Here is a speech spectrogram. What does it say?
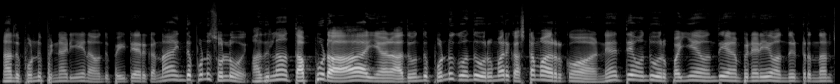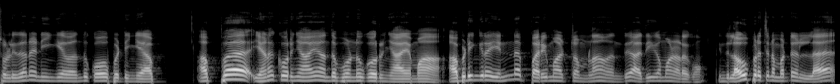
நான் அந்த பொண்ணு பின்னாடியே நான் வந்து போயிட்டே இருக்கேன்னா இந்த பொண்ணு சொல்லுவோம் அதெல்லாம் தப்புடா. அது வந்து பொண்ணுக்கு வந்து ஒரு மாதிரி கஷ்டமாக இருக்கும். நேத்தே வந்து ஒரு பையன் வந்து என் பின்னாடியே வந்துட்டு இருந்தான்னு சொல்லி தானே நீங்கள் வந்து கோவப்பட்டீங்க. அப்- அப்போ எனக்கு ஒரு நியாயம் அந்த பொண்ணுக்கு ஒரு நியாயமா? அப்படிங்கிற என்ன பரிமாற்றம்லாம் வந்து அதிகமாக நடக்கும். இந்த லவ் பிரச்சனை மட்டும் இல்லை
